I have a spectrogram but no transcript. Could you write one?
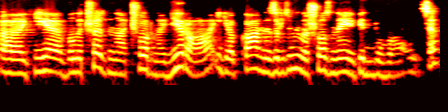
е, є величезна чорна діра, яка не зрозуміла, що з нею відбувається,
